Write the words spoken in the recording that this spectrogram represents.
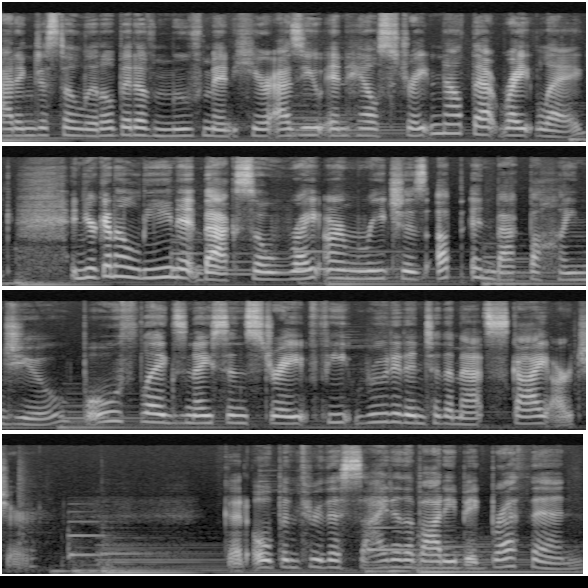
Adding just a little bit of movement here as you inhale, straighten out that right leg. And you're to lean it back. So, right arm reaches up and back behind you. Both legs nice and straight, feet rooted into the mat. Sky archer. Good. Open through the side of the body. Big breath in.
